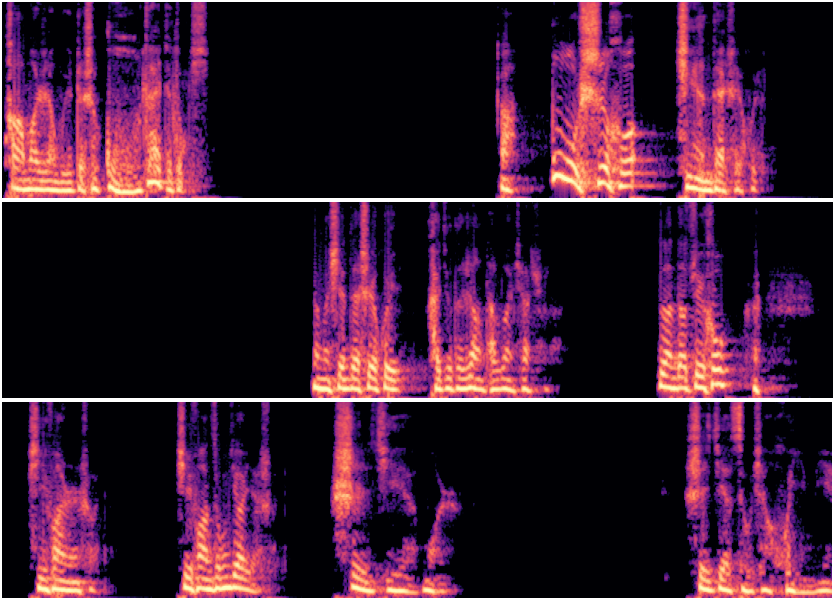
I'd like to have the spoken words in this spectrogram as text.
他们认为这是古代的东西，啊，不适合现代社会。那么现代社会还就得让它乱下去了，乱到最后，西方人说，西方宗教也说，世界末日，世界走向毁灭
